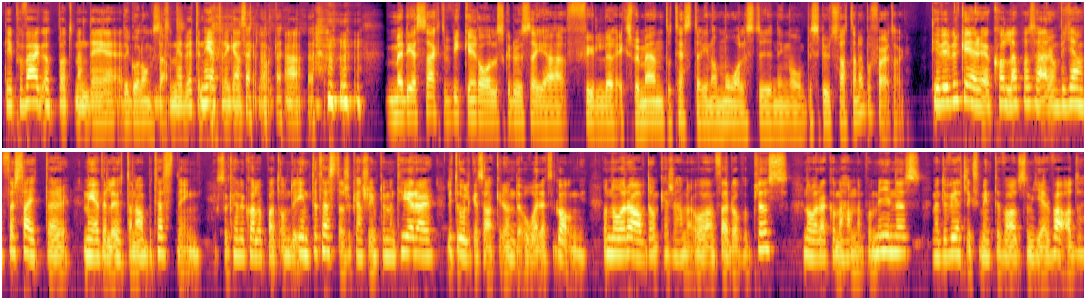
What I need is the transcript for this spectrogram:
det är på väg uppåt men det, det går långsamt. Liksom medvetenheten är ganska låg. Ja. Med det sagt, vilken roll skulle du säga fyller experiment och tester inom målstyrning och beslutsfattande på företag? Det vi brukar göra är att kolla på så här om vi jämför sajter med eller utan AB-testning så kan du kolla på att om du inte testar så kanske du implementerar lite olika saker under årets gång. Och några av dem kanske hamnar ovanför då på plus, några kommer hamna på minus, men du vet liksom inte vad som ger vad.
